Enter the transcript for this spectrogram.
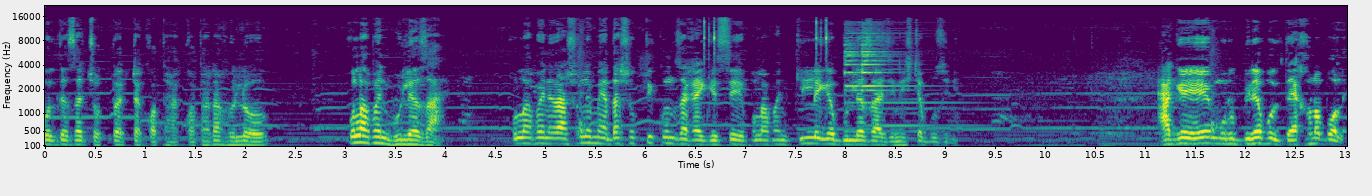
বলতে চাই, ছোট্ট একটা কথা। কথাটা হইল পোলাপাইন ভুলে যায়। পোলাপাইনের আসলে মেধা শক্তি কোন জায়গায় গেছে? পোলাপাইন কি লেগে ভুলে যায় জিনিসটা বুঝিনি। আগে মুরব্বীরা বলতে, এখনও বলে,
